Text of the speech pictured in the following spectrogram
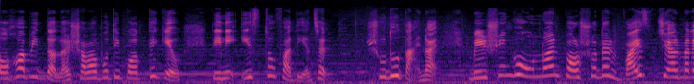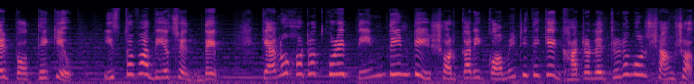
মহাবিদ্যালয় সভাপতি পদ থেকেও তিনি ইস্তফা দিয়েছেন। শুধু তাই নয়, বীরসিংহ উন্নয়ন পর্ষদের ভাইস চেয়ারম্যানের পদ থেকেও ইস্তফা দিয়েছেন দেব। কেন হঠাৎ করে তিন তিনটি সরকারি কমিটি থেকে ঘাটালের তৃণমূল সাংসদ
